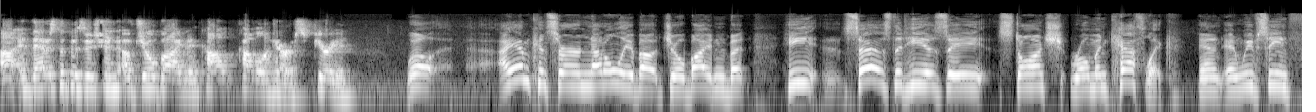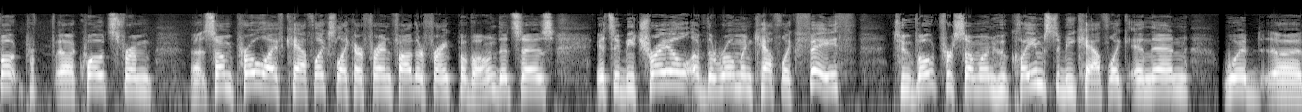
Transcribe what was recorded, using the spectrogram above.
Uh, and that is the position of Joe Biden and Kamala Harris, period. Well, I am concerned not only about Joe Biden, but he says that he is a staunch Roman Catholic. And, and we've seen fo- uh, quotes from uh, some pro life Catholics, like our friend Father Frank Pavone, that says it's a betrayal of the Roman Catholic faith to vote for someone who claims to be Catholic and then would, uh,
